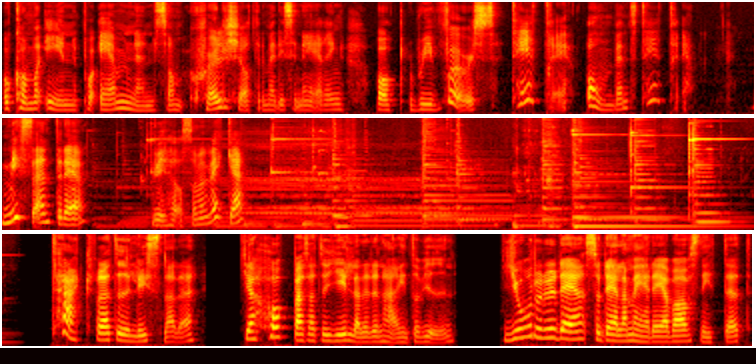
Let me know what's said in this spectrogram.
och kommer in på ämnen som sköldkörtelmedicinering och reverse T3, omvänt T3. Missa inte det! Vi hörs om en vecka! Tack för att du lyssnade! Jag hoppas att du gillade den här intervjun. Gjorde du det så dela med dig av avsnittet,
